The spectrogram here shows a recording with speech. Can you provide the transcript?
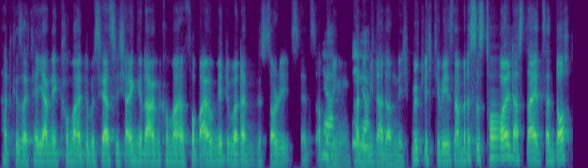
hat gesagt, hey Janik, komm mal, du bist herzlich eingeladen, komm mal vorbei und red über deine Story. Ist jetzt aber ja, wegen Pandemie leider nicht möglich gewesen. Aber das ist toll, dass da jetzt dann doch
